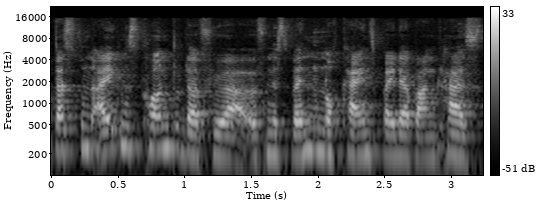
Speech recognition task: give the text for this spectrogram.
dass du ein eigenes Konto dafür eröffnest, wenn du noch keins bei der Bank hast.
